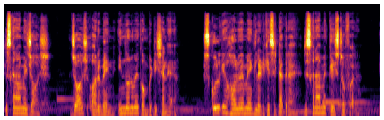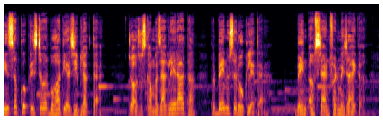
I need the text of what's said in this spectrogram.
जिसका नाम है जॉश जॉश और बेन इन दोनों में कंपटीशन है। स्कूल के हॉलवे में एक लड़के से टकरा है जिसका नाम है क्रिस्टोफर इन सबको क्रिस्टोफर बहुत ही अजीब लगता है। जॉश उसका मज़ाक ले रहा था पर बेन उसे रोक लेता है। बेन अब स्टैनफर्ड में जाएगा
